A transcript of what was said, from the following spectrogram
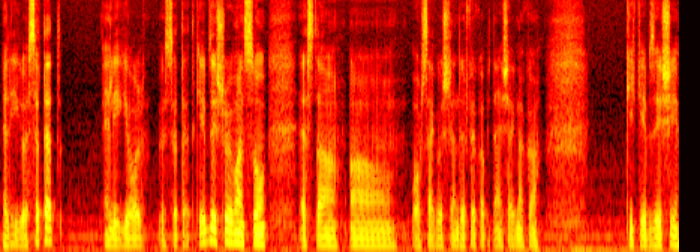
elég összetett, elég jól összetett képzésről van szó. Ezt a, a országos rendőrfőkapitányságnak a kiképzési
